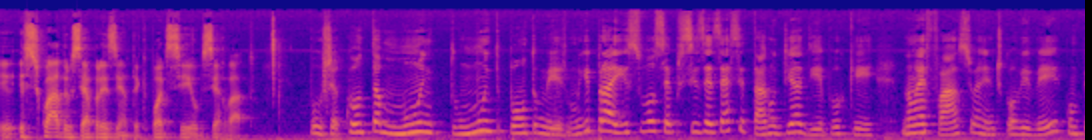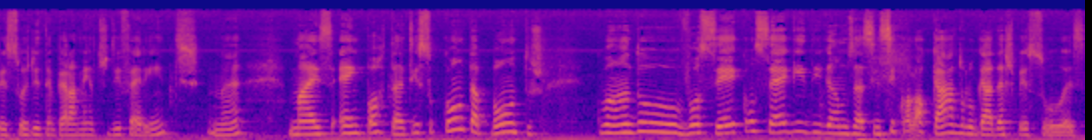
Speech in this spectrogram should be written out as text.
eh, esse quadro se apresenta, que pode ser observado? Puxa, conta muito, muito ponto mesmo. E para isso você precisa exercitar no dia a dia, porque não é fácil a gente conviver com pessoas de temperamentos diferentes, né? Mas é importante. Isso conta pontos quando você consegue, digamos assim, se colocar no lugar das pessoas,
